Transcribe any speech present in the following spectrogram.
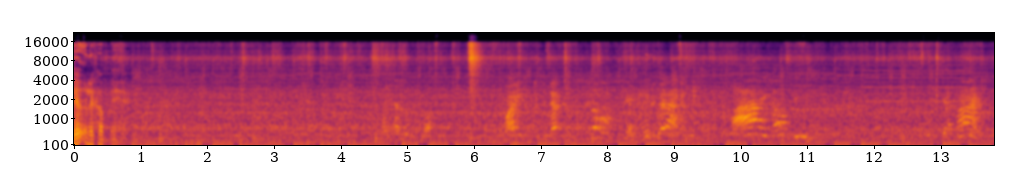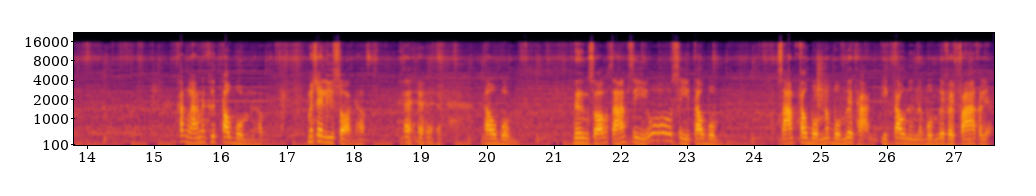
เยอะเลยครับ ข้างหลังนั่นคือเตาบ่มนะครับ ไม่ใช่รีสอร์ทนะครับ เตาบ่มหนึ่งสองสามสี่โอ้สี่เตาบ่มสามเตาบ่มนะบ่มด้วยถ่าน อีกเตาหนึ่งนะบ่มด้วยไฟฟ้าเขาเรียก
